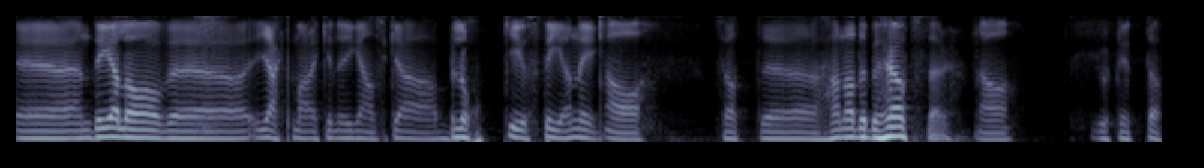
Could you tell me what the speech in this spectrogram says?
Eh, en del av eh, jaktmarken är ju ganska blockig och stenig. Ja. Så att eh, han hade behövts där. ja. Gjort nytta.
